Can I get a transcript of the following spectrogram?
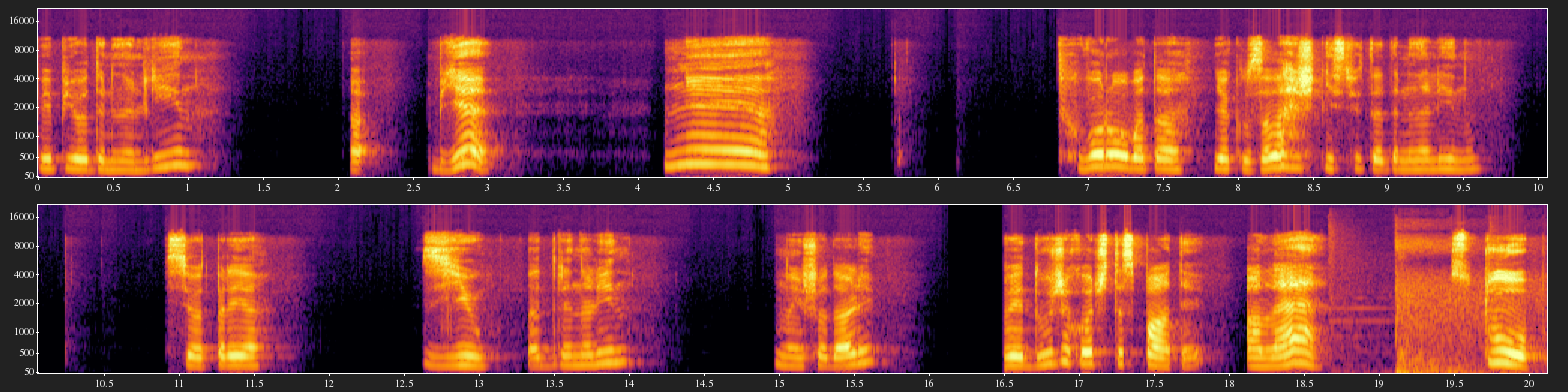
Вип'ю адреналін. А, б'є? Ні. Хвороба та, як залежність від адреналіну. Все, тепер я з'їв адреналін. Ну і що далі? Ви дуже хочете спати, але. Стоп!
